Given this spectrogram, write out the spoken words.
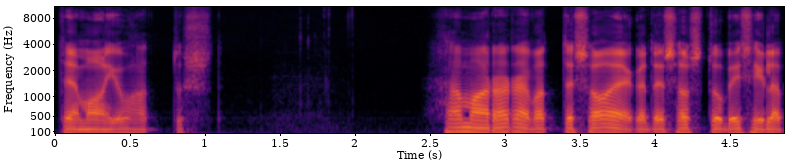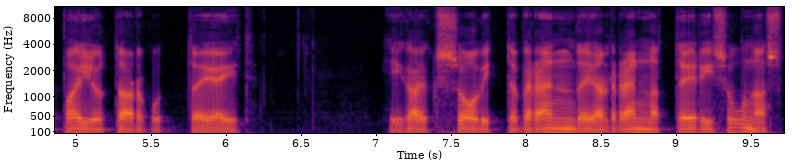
tema juhatust? Hämar ärevates aegades astub esile palju targutajaid igaüks soovitab rändajal rännata eri suunas,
